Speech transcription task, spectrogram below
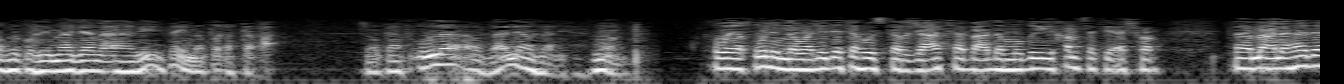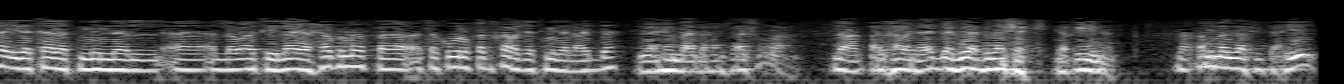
أو في ما جامعها فيه فإن الطلقة تقع سواء كانت أولى أو ثانية أو ثالثة. نعم. هو يقول إن والدته استرجعتها بعد مضي خمسة أشهر. فمعنى هذا إذا كانت من اللواتي لا يحضن فتكون قد خرجت من العدة. إذا كان بعد خمسة أشهر نعم. نعم. قد خرج العدة بلا, بلا شك يقينا. نعم. أما التي تحيض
